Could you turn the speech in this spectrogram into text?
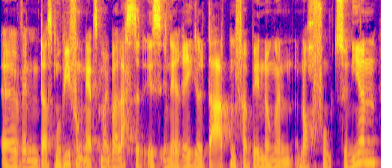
äh, wenn das Mobilfunknetz mal überlastet ist, in der Regel Datenverbindungen noch funktionieren,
